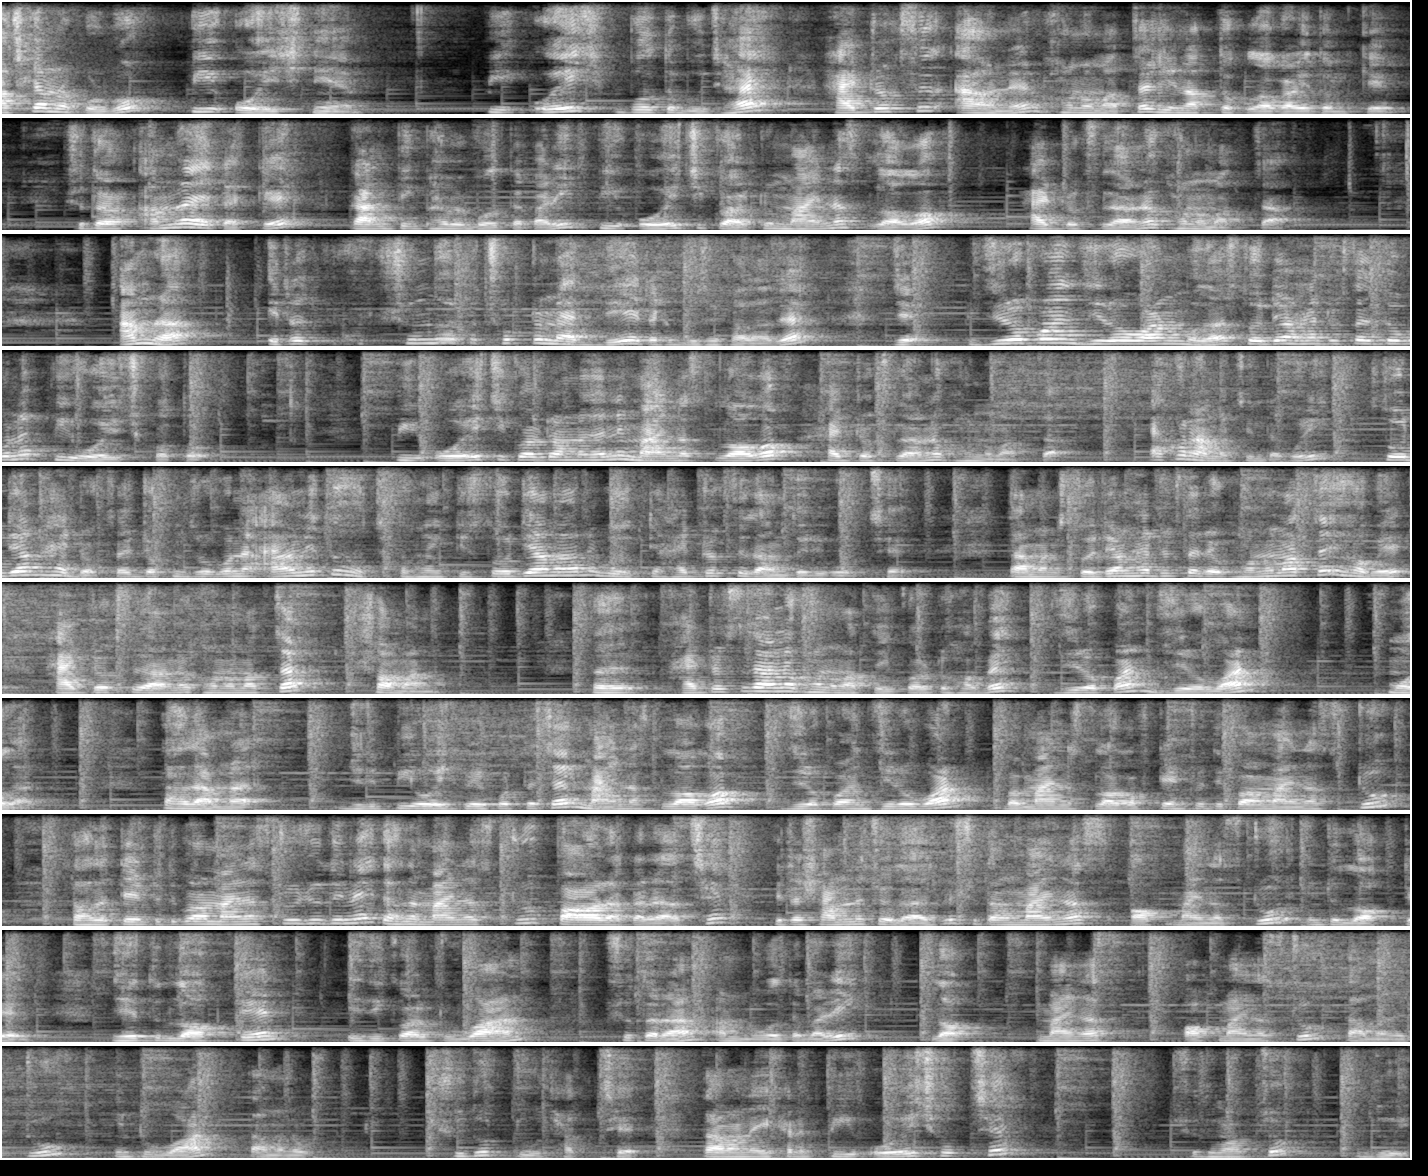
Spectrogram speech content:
আজকে আমরা করব পিওএইচ নিয়ে। পিওএইচ বলতে বোঝায় হাইড্রোক্সিল আয়নের ঘনমাত্রা ঋণাত্মক লগারিদমকে সুতরাং আমরা এটাকে গাণিতিকভাবে বলতে পারি pOH equal to minus log of hydroxyl আয়নের ঘনমাত্রা। আমরা এটা খুব সুন্দর একটা ছোট্ট ম্যাথ দিয়ে এটাকে বুঝে ফেলা যায় যে zero point zero one molar sodium hydroxide দ্রবণের পিওএইচ কত। পিওএইচ ইকুয়াল টু আমরা জানি মাইনাস লগ অফ হাইড্রোক্সিল আয়নের ঘনমাত্রা। এখন আমরা চিন্তা করি সোডিয়াম হাইড্রোক্সাইড যখন দ্রবণে আয়নিত হচ্ছে, তখন একটি সোডিয়াম আয়ন এবং একটি হাইড্রোক্সিল আয়ন তৈরি করছে। তার মানে সোডিয়াম হাইড্রোক্সাইডের ঘনমাত্রাই হবে হাইড্রোক্সিল আয়নের ঘনমাত্রা সমান। তাহলে হাইড্রোক্সিল আয়নের ঘনমাত্রা ইকুয়াল টু হবে zero point zero one molar তাহলে আমরা যদি পিওএইচ বের করতে চাই minus log of zero point zero one বা minus log of ten to the power minus two তাহলে ten to the power minus two যদি নেই, তাহলে মাইনাস টু পাওয়ার আকারে আছে। এটা সামনে চলে আসবে, সুতরাং minus of minus two into log ten যেহেতু log ten is equal to one সুতরাং আমরা বলতে পারি log minus of minus two তার মানে টু ইন্টু ওয়ান তার মানে শুধু টু থাকছে। তার মানে এখানে পিওএইচ হচ্ছে শুধুমাত্র দুই।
